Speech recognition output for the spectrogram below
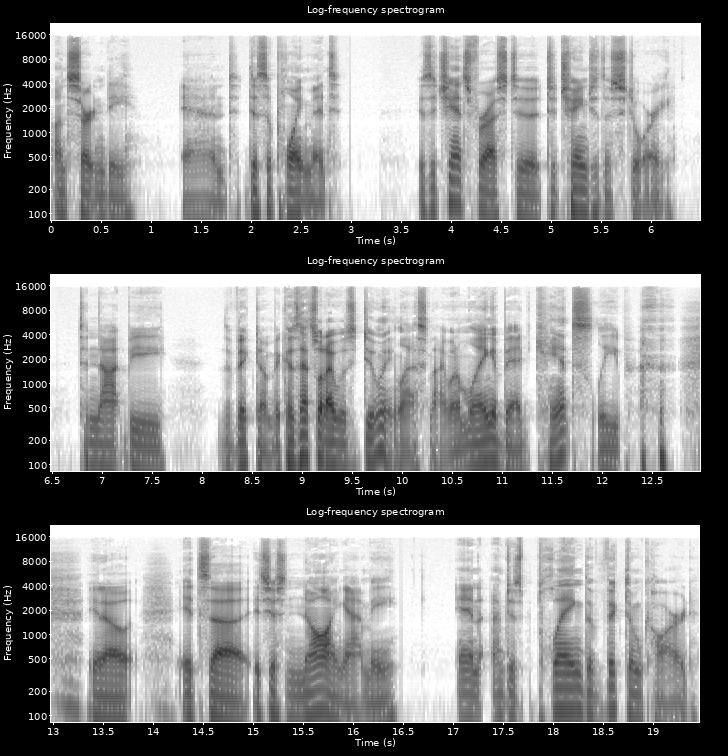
uncertainty and disappointment is a chance for us to to change the story, to not be the victim because that's what I was doing last night when I'm laying in bed, can't sleep. you know, it's uh it's just gnawing at me and I'm just playing the victim card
